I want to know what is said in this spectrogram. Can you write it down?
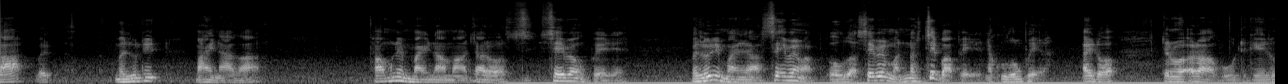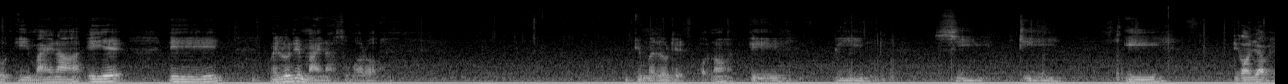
ဒါ melodic minor က harmonic minor မှာကျတော့7ကိုဖယ်တယ် melodic minor က7မှာဟိုက7မှာနှစ်စစ်ပါဖယ်တယ်နှစ်ခုလုံးဖယ်တာအဲ့တော့ကျွန်တော်အဲ့ဒါကိုတကယ်လို့ E minor A ရဲ့ A melodic minor ဆိုပါတော့ဒီ melodic ပေါ့နော် A B C D E ဒီကောင်ကြပဲ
